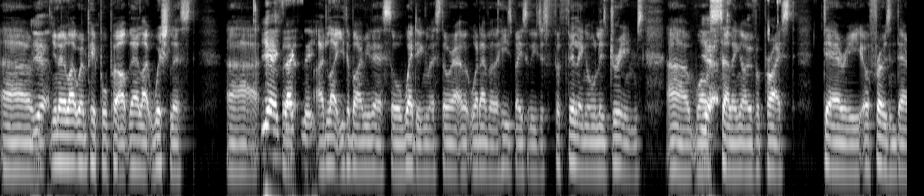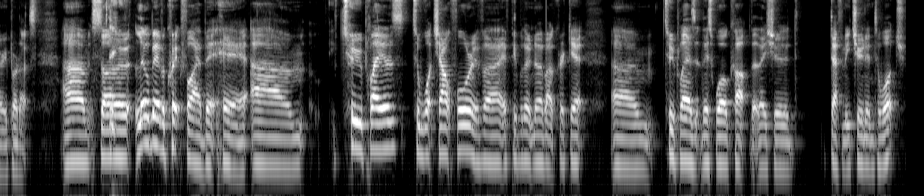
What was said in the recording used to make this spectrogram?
Um, Yeah. You know, like when people put up their like wish list. Uh, Yeah, for, exactly. I'd like you to buy me this or wedding list or whatever. He's basically just fulfilling all his dreams um, while Yeah. selling overpriced dairy or frozen dairy products. Um, so a little bit of a quick fire bit here. Um, two players to watch out for if uh, if people don't know about cricket. Um, two players at this World Cup that they should definitely tune in to watch.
